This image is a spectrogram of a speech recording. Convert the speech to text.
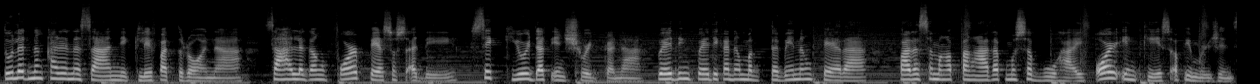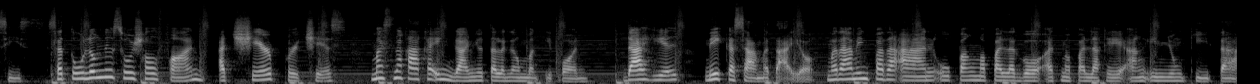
Tulad ng karanasan ni Cliff at Rona, sa halagang 4 pesos a day, secured at insured ka na. Pwedeng pwede ka nang magtabi ng pera para sa mga pangarap mo sa buhay or in case of emergencies. Sa tulong ng social fund at share purchase, mas nakakainganyo talagang mag-ipon dahil may kasama tayo. Maraming paraan upang mapalago at mapalaki ang inyong kita.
